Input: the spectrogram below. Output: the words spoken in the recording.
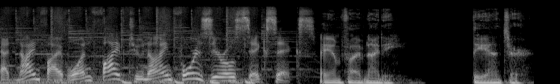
at 951 529 4066. AM 590. The answer.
